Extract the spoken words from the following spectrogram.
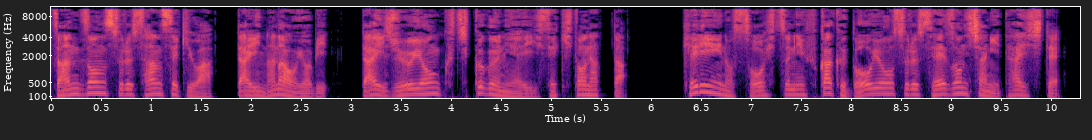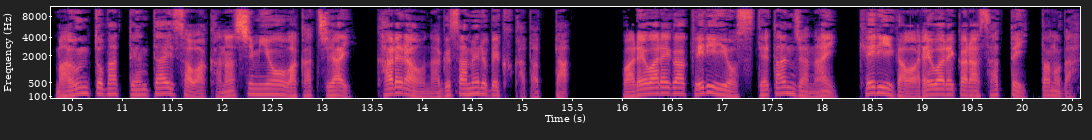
残存する3隻は第7及び第14駆逐軍へ移籍となった。ケリーの喪失に深く動揺する生存者に対して、マウントバッテン大佐は悲しみを分かち合い、彼らを慰めるべく語った。我々がケリーを捨てたんじゃない、ケリーが我々から去っていったのだ。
